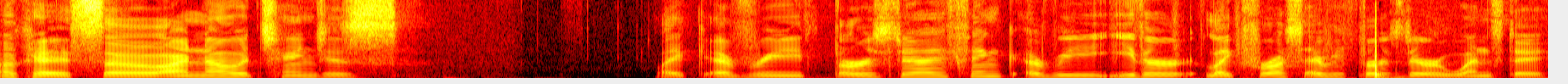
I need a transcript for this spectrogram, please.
Okay, so I know it changes like every Thursday, I think. Every either like for us every Thursday or Wednesday.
